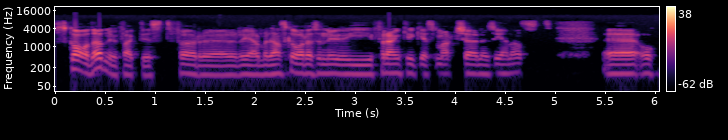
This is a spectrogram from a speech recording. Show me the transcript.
skadad nu faktiskt för eh, Real Madrid. Han skadade sig nu i Frankrikes match här nu senast. Eh, och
